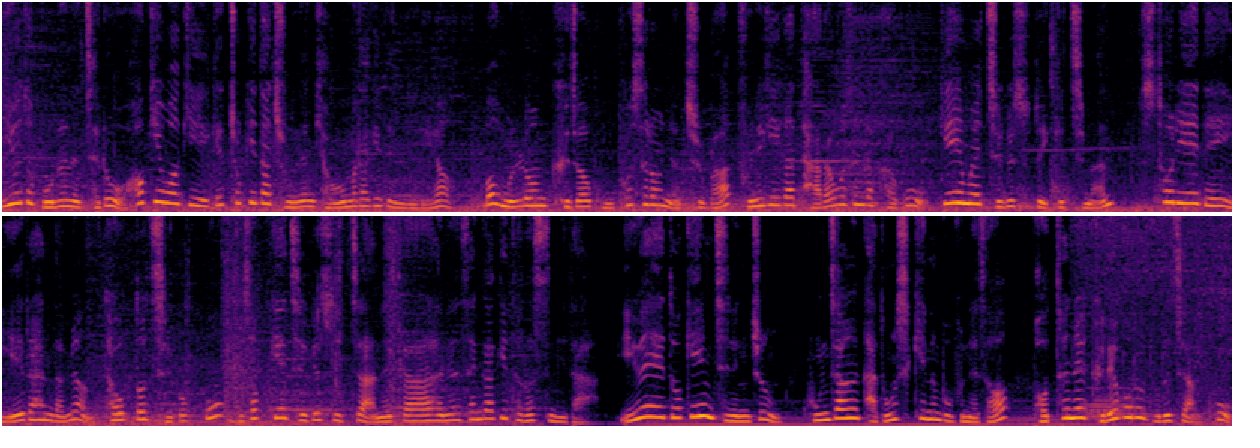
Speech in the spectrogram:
이유도 모르는 채로 허기허기에게 쫓기다 죽는 경험을 하게 되는데요. 뭐 물론 그저 공포스러운 연출과 분위기가 다라고 생각하고 게임을 즐길 수도 있겠지만 스토리에 대해 이해를 한다면 더욱더 즐겁고 무섭게 즐길 수 있지 않을까 하는 생각이 들었습니다. 이외에도 게임 진행 중 공장을 가동시키는 부분에서 버튼을 그래브로 누르지 않고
